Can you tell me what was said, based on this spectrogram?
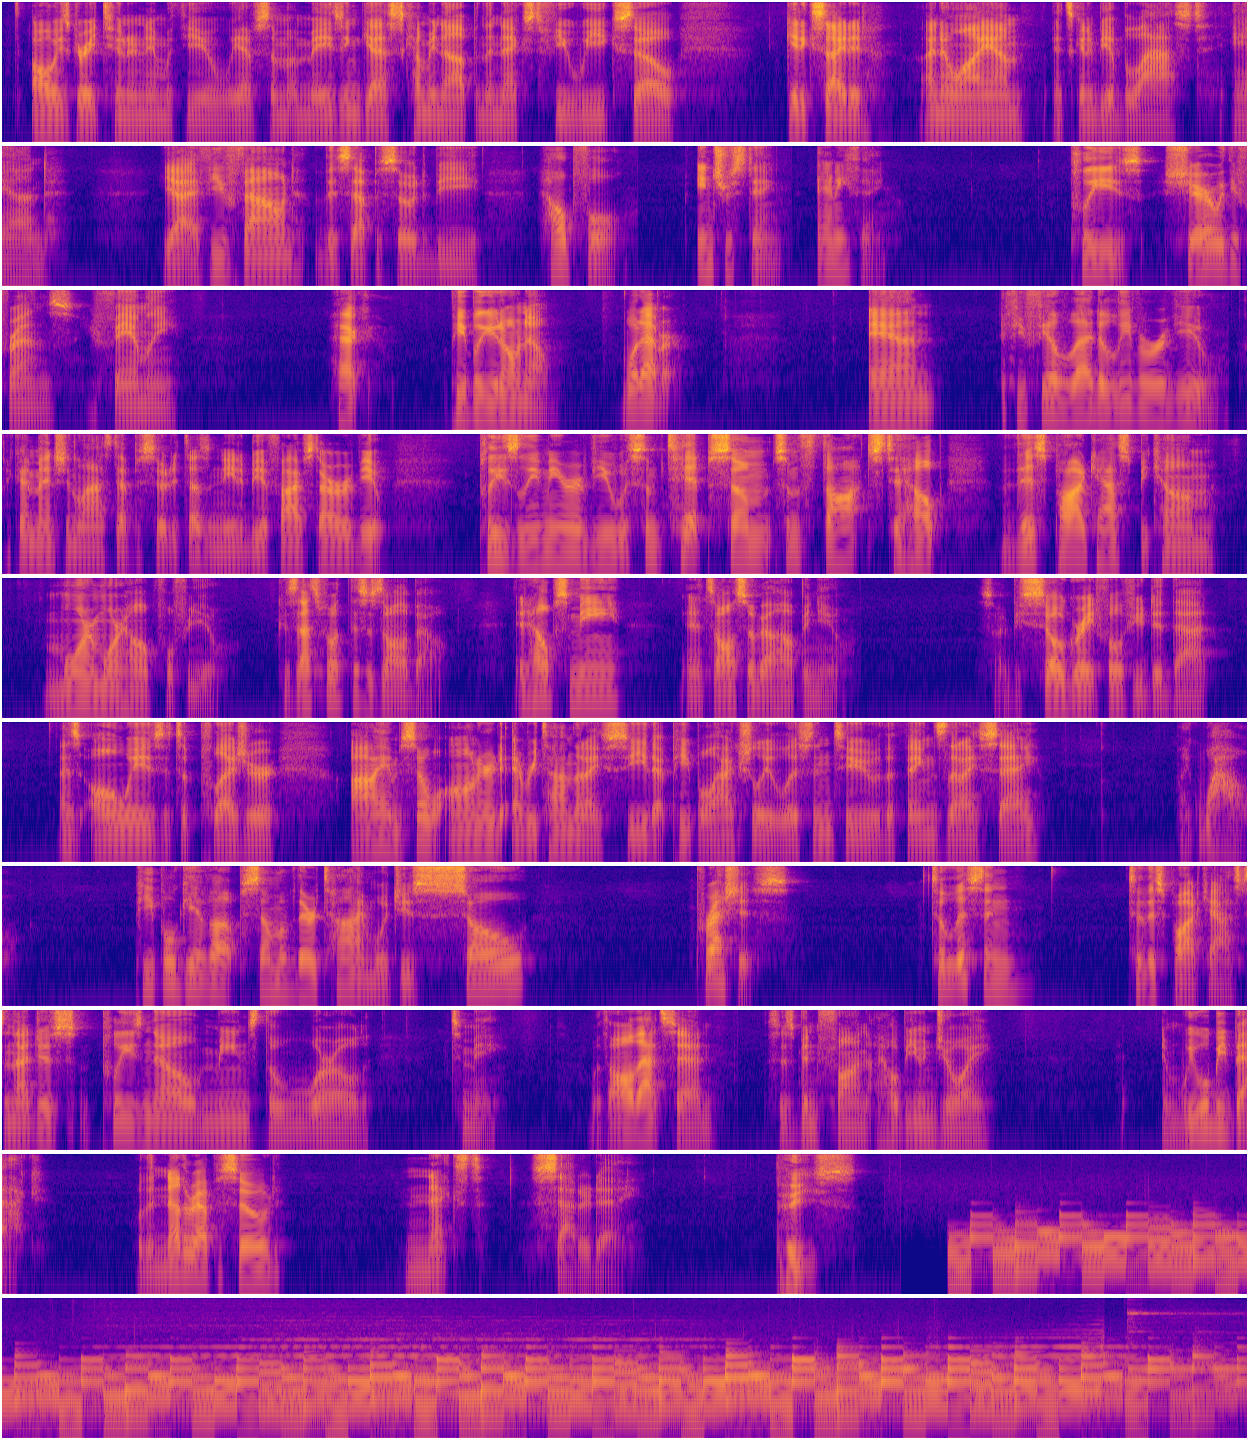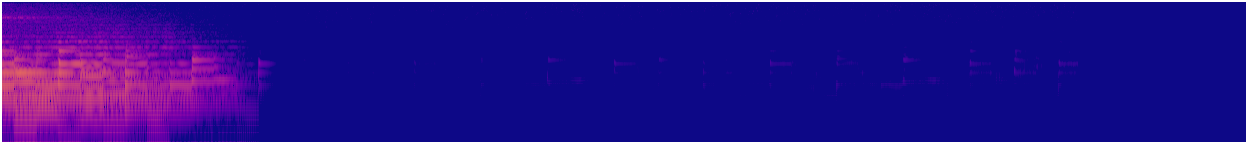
It's always great tuning in with you. We have some amazing guests coming up in the next few weeks, so get excited. I know I am. It's going to be a blast. And yeah, if you found this episode to be helpful, interesting, anything, please share with your friends, your family, heck, people you don't know whatever. And if you feel led to leave a review, like I mentioned last episode, it doesn't need to be a five star review. Please leave me a review with some tips, some some thoughts to help this podcast become more and more helpful for you. Because that's what this is all about. It helps me, and it's also about helping you. So I'd be so grateful if you did that. As always, it's a pleasure. I am so honored every time that I see that people actually listen to the things that I say. Like, wow, people give up some of their time, which is so precious, to listen to this podcast. And that just, please know, means the world to me. With all that said, this has been fun. I hope you enjoy. And we will be back with another episode next Saturday. Peace.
